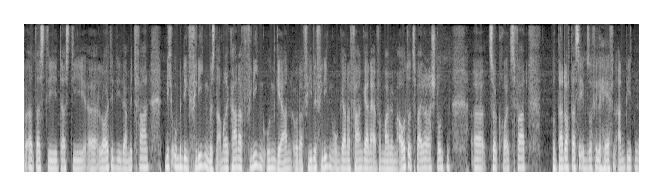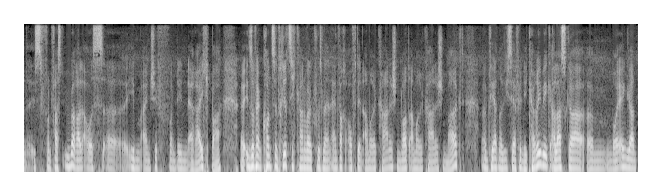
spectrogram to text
äh, dass die, dass die äh, Leute, die da mitfahren, nicht unbedingt fliegen müssen. Amerikaner fliegen ungern oder viele fliegen ungern und fahren gerne einfach mal mit dem Auto zwei, drei Stunden äh, zur Kreuzfahrt. Und dadurch, dass sie eben so viele Häfen anbieten, ist von fast überall aus äh, eben ein Schiff von denen erreichbar. Äh, insofern konzentriert sich Carnival Cruise Line einfach auf den amerikanischen, nordamerikanischen Markt, äh, fährt natürlich sehr viel in die Karibik, Alaska, ähm, Neuengland,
